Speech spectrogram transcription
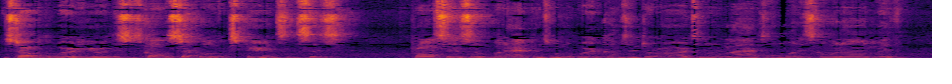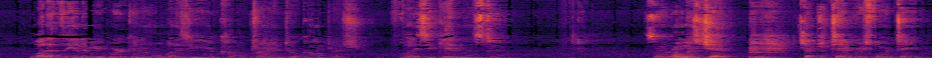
Let's start with the word here. This is called the circle of experience. This is the process of what happens when the word comes into our hearts and our lives and what is going on with what is the enemy working on? What is he trying to accomplish? What is he getting us to? So in Romans chapter 10, verse 14.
